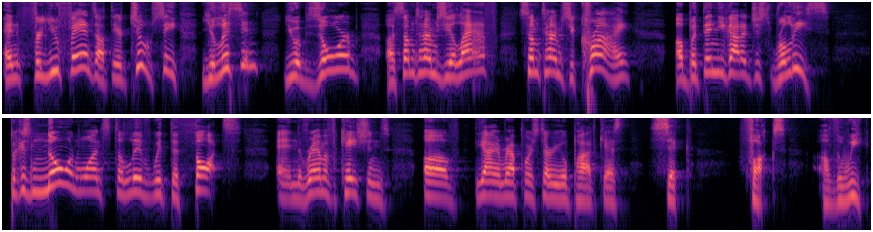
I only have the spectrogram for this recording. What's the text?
And for you fans out there too, see, you listen, you absorb, uh, sometimes you laugh, sometimes you cry, uh, but then you got to just release because no one wants to live with the thoughts and the ramifications of the I Am Rapaport Stereo podcast, Sick Fucks of the week.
